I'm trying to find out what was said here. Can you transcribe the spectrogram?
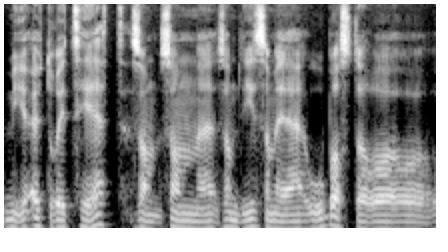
mye autoritet som, som, eh, som de som er oberster og, og,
